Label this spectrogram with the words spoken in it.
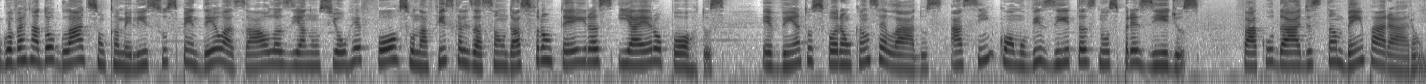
O governador Gladson Cameli suspendeu as aulas e anunciou reforço na fiscalização das fronteiras e aeroportos. Eventos foram cancelados, assim como visitas nos presídios. Faculdades também pararam.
